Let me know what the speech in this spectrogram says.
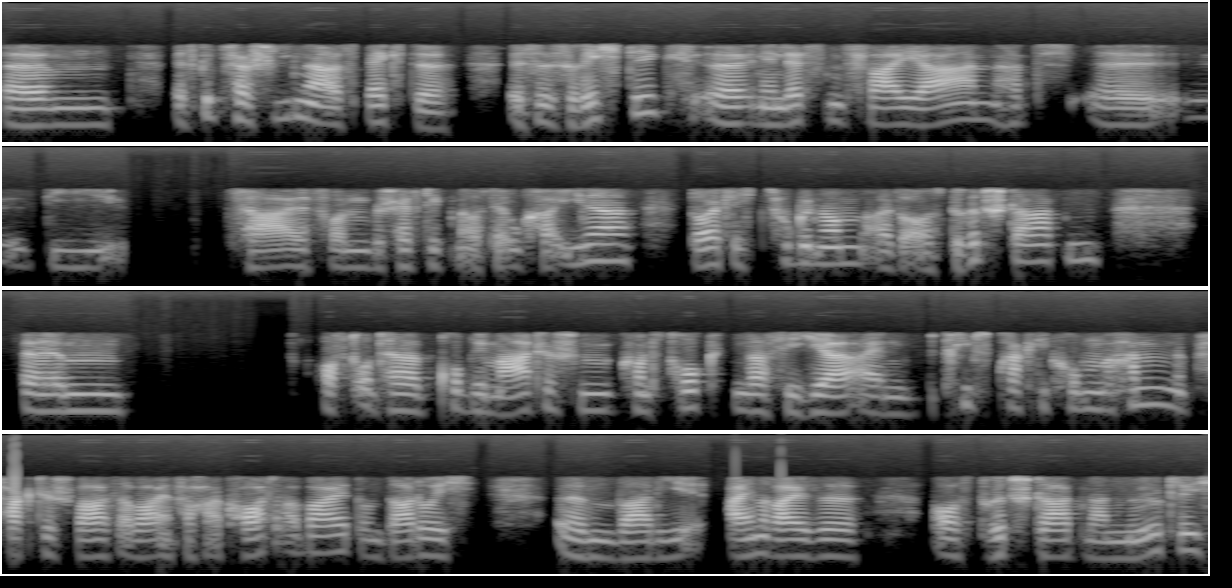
Ähm, es gibt verschiedene Aspekte. Es ist richtig, äh, in den letzten zwei Jahren hat äh, die Zahl von Beschäftigten aus der Ukraine deutlich zugenommen, also aus Drittstaaten. Ähm, oft unter problematischen Konstrukten, dass sie hier ein Betriebspraktikum machen. Faktisch war es aber einfach Akkordarbeit und dadurch ähm, war die Einreise aus Drittstaaten dann möglich.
